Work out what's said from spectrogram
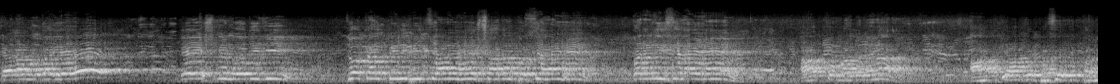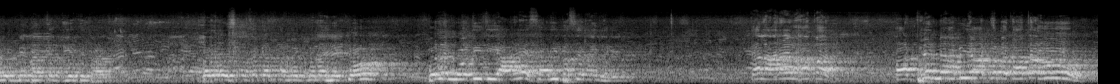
पहला मुद्दा ये है, देश में मोदी जी जो कल पीलीभीत से आए हैं, शाहजहांपुर से आए हैं, बरेली से आए हैं, आपको मालूम है ना, आपके यहाँ बसे के परमिट भी बंद कर दिए थे बड़े मुश्किल से कल परमिट मिले हैं क्यों? बोले, मोदी जी आ रहे हैं, सारी बसें नहीं लगी। कल आ रहे हैं वहाँ पर। और फिर मैं अभी आपको बताता हूँ।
